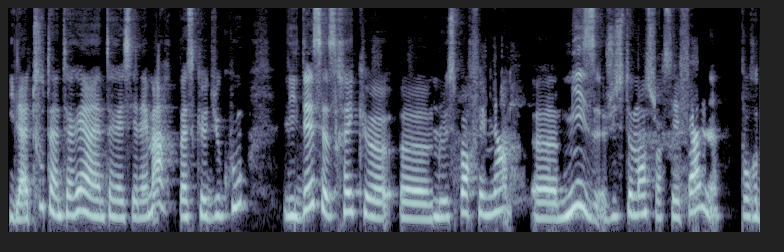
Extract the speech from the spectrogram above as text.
il a tout intérêt à intéresser les marques parce que du coup, l'idée, ce serait que euh, le sport féminin euh, mise justement sur ses fans pour,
